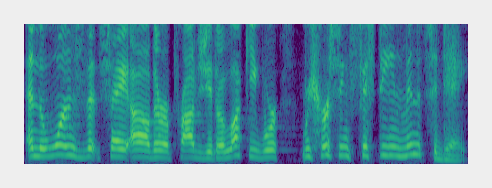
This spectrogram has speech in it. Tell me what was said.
And the ones that say, oh, they're a prodigy, they're lucky, we're rehearsing 15 minutes a day.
